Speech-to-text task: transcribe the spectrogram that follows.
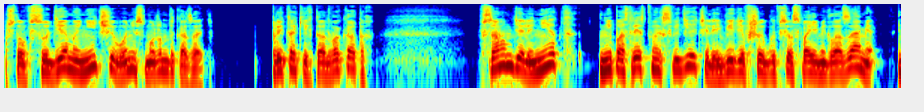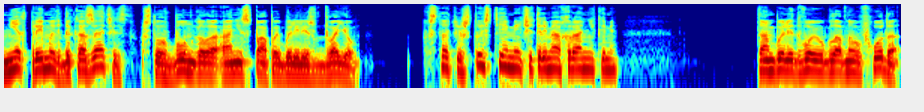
что в суде мы ничего не сможем доказать. При таких-то адвокатах. В самом деле нет непосредственных свидетелей, видевших бы все своими глазами, нет прямых доказательств, что в бунгало они с папой были лишь вдвоем. Кстати, что с теми четырьмя охранниками? Там были двое у главного входа,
